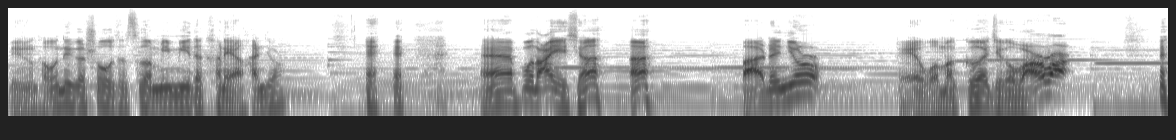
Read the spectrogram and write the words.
领头那个瘦子色眯眯的看脸韩娇，嘿嘿，哎，不拿也行啊，把这妞给我们哥几个玩玩。嘿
